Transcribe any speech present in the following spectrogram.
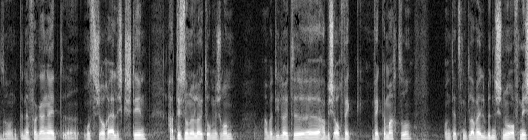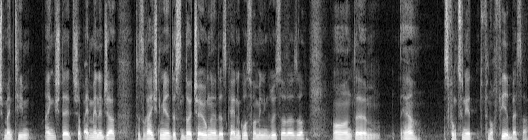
So, und in der Vergangenheit, äh, muss ich auch ehrlich gestehen, hatte ich so eine Leute um mich rum. Aber die Leute äh, habe ich auch weg, weggemacht so. Und jetzt mittlerweile bin ich nur auf mich, mein Team eingestellt. Ich habe einen Manager, das reicht mir. Das ist ein deutscher Junge, das ist keine Großfamiliengröße oder so. Und ähm, ja, es funktioniert noch viel besser,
